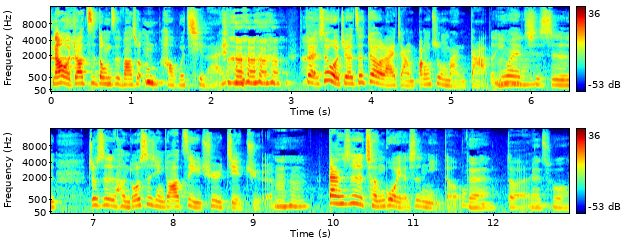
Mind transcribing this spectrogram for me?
然后我就要自动自发说：“嗯，好，我起来。” 对，所以我觉得这对我来讲帮助蛮大的，因为其实。就是很多事情都要自己去解决，嗯哼，但是成果也是你的，对对，没错，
